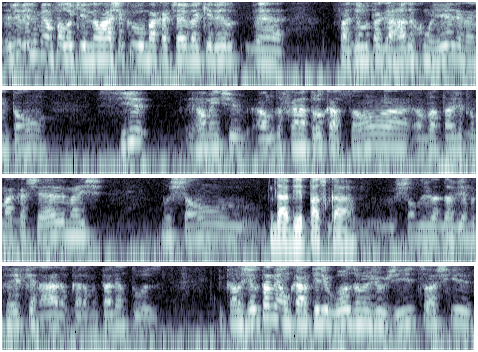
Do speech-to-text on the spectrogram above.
Ele, ele mesmo falou que ele não acha que o Makachev vai querer é, fazer luta agarrada com ele, né? Então, se realmente a luta ficar na trocação, a, a vantagem é pro Makachev, mas no chão. Davi passa o carro. O chão do Davi é muito refinado, é um cara muito talentoso. E o Carlos Diego também é um cara perigoso no jiu-jitsu, acho que.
